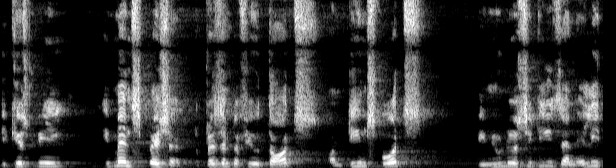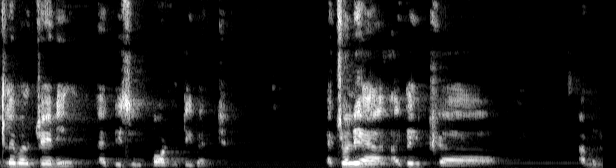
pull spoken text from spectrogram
It gives me immense pleasure to present a few thoughts on team sports in universities and elite level training at this important event. Actually, I, I think uh, I'm in a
